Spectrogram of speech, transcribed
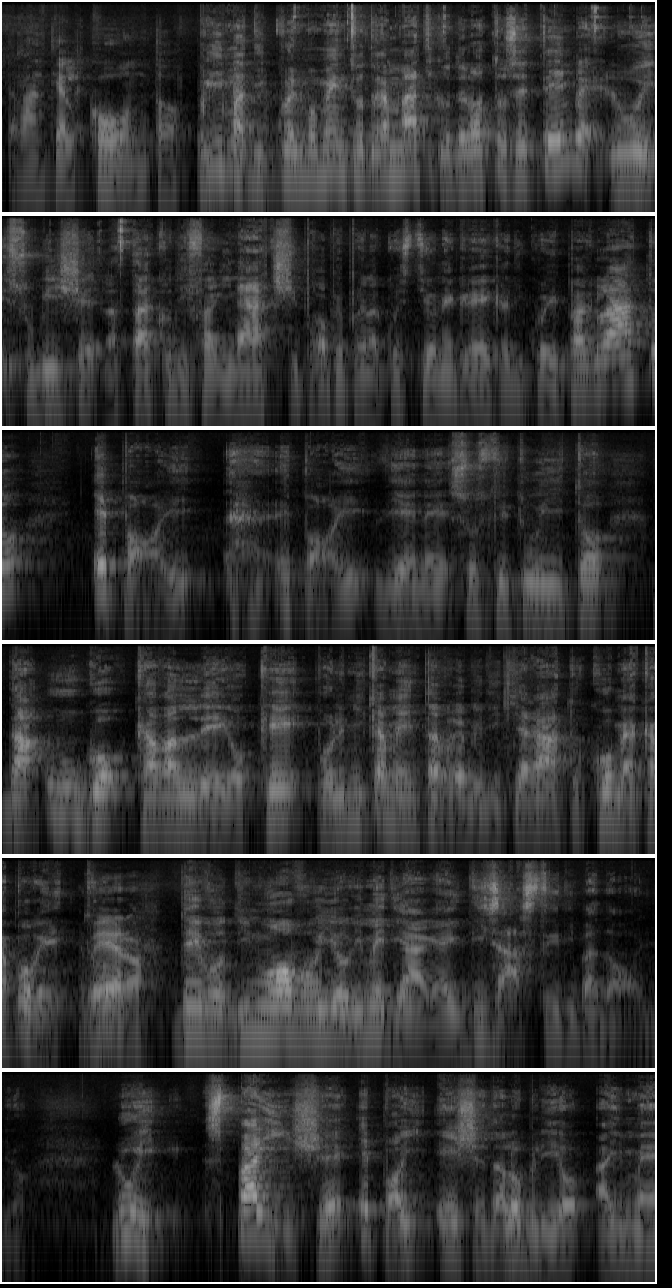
davanti al conto. Prima di quel momento drammatico dell'8 settembre, lui subisce l'attacco di Farinacci proprio per la questione greca di cui hai parlato e poi, e poi viene sostituito da Ugo Cavallero che polemicamente avrebbe dichiarato come a Caporetto devo di nuovo io rimediare ai disastri di Badoglio. Lui sparisce e poi esce dall'oblio, ahimè,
